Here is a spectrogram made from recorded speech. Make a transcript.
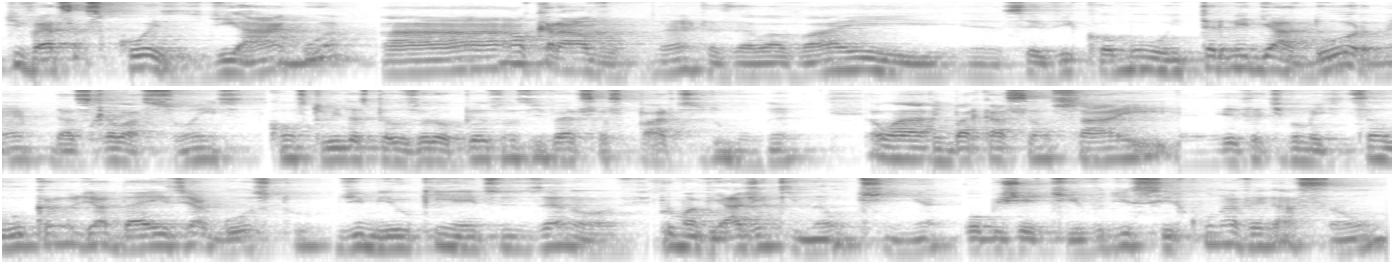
diversas coisas, de água ao cravo, né? Quer dizer, ela vai eh, servir como intermediador, né? Das relações construídas pelos europeus nas diversas partes do mundo, né? Então a embarcação sai efetivamente de São Lucas no dia 10 de agosto de 1519, para uma viagem que não tinha objetivo de circunnavegação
